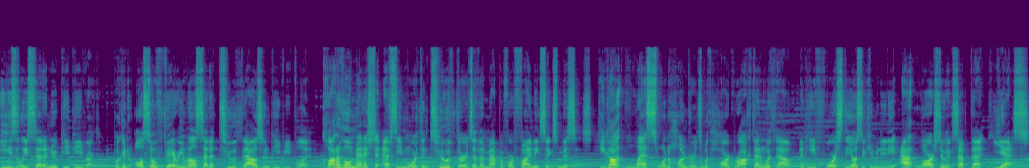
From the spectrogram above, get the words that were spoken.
easily set a new PP record but could also very well set a 2000 PP play. Cloutiful managed to FC more than two-thirds of the map before finding 6 misses. He got less 100s with Hard Rock than without, and he forced the Osu community at large to accept that, yes,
